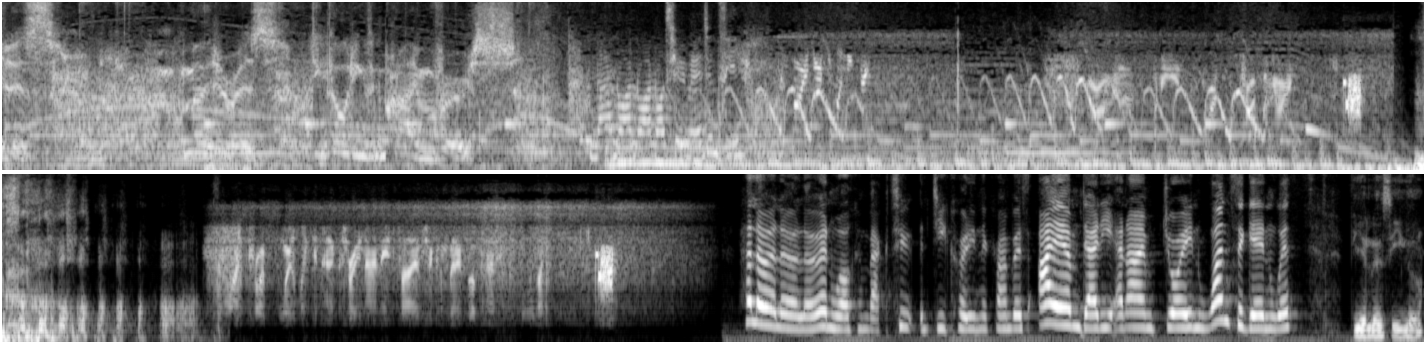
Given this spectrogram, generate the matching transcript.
Killers, murderers, decoding the crime verse. 911, what's your emergency? Line truck, Boy Lincoln X-ray 985, should come back up and Hello, hello, hello, and welcome back to Decoding the Crime Verse. I am Daddy, and I'm joined once again with. Fearless Eagle.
